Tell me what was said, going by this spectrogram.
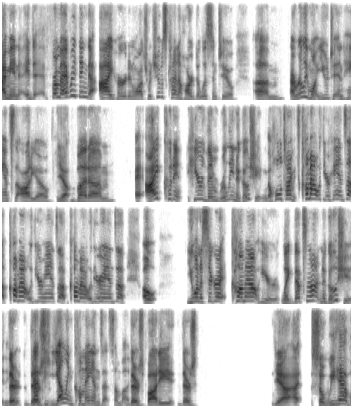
I mean, it from everything that I heard and watched, which it was kind of hard to listen to. Um, I really want you to enhance the audio Yeah. but um I- couldn't hear them really negotiating the whole time. It's come out with your hands up, come out with your hands up, come out with your hands up. Oh, you want a cigarette? Come out here. Like that's not negotiating. There, there's that's yelling commands at somebody. there's body there's yeah I, so we have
